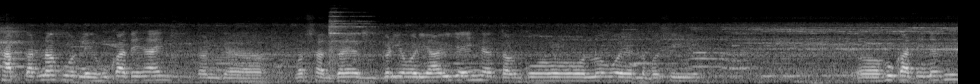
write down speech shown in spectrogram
સાફ કરી નાખવું એટલે હુકાતી થાય કારણ કે વરસાદ ગયા ઘડીએ વળી આવી જાય છે, તડકો ન હોય એટલે પછી હુકાતી નથી.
